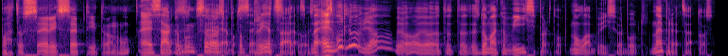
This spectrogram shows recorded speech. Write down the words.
Pat uz sērijas septīto. Nu, Es saku, būtu cilvēks par to priecātos. Ne, es būtu ļoti, jā, jā, jā tad, tad, es domāju, ka visi par to, nu labi, visi varbūt nepriecātos.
